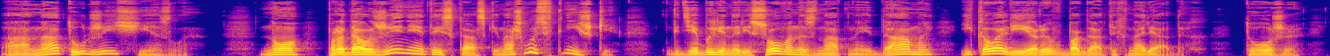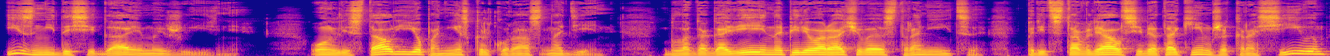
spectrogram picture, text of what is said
а она тут же исчезла. Но продолжение этой сказки нашлось в книжке, где были нарисованы знатные дамы и кавалеры в богатых нарядах, тоже из недосягаемой жизни. Он листал ее по нескольку раз на день, благоговейно переворачивая страницы, представлял себя таким же красивым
